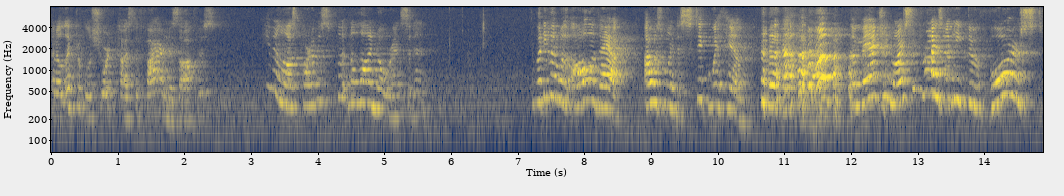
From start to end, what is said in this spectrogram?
An electrical short caused a fire in his office. He even lost part of his foot in a lawnmower incident. But even with all of that, I was willing to stick with him. Imagine my surprise when he divorced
